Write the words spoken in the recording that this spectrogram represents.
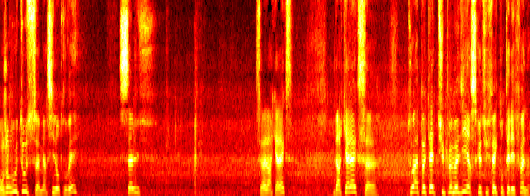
Bonjour vous tous, merci de nous retrouver. Salut. Ça va Dark Alex? Dark Alex, toi peut-être tu peux me dire ce que tu fais avec ton téléphone.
